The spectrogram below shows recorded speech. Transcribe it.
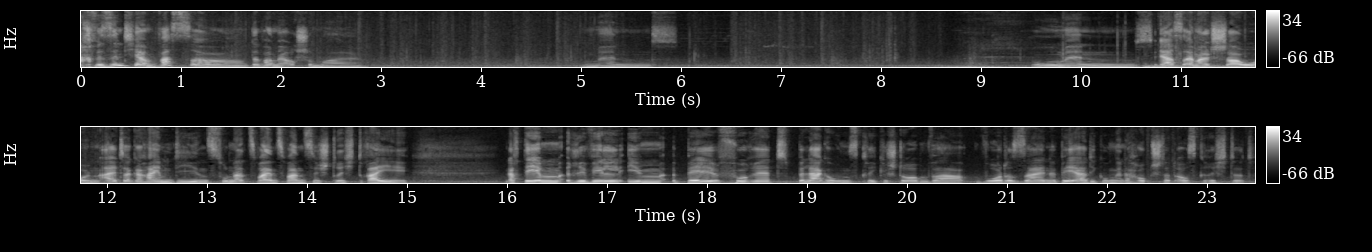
Ach, wir sind hier am Wasser. Da waren wir auch schon mal. Moment. Moment. Erst einmal schauen. Alter Geheimdienst, 122-3. Nachdem Reville im Belforet Belagerungskrieg gestorben war, wurde seine Beerdigung in der Hauptstadt ausgerichtet.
